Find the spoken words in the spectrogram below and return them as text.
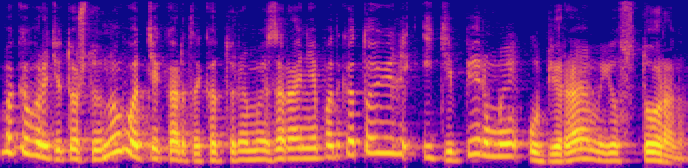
Вы говорите то, что ну вот те карты, которые мы заранее подготовили, и теперь мы убираем ее в сторону.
